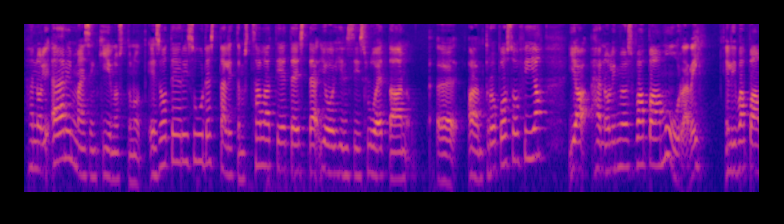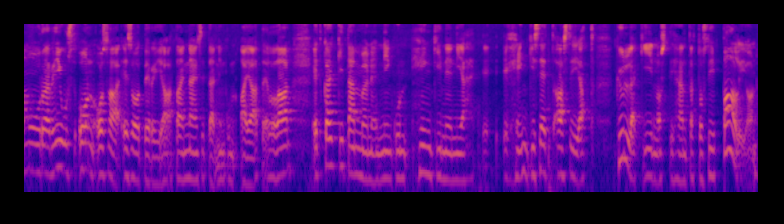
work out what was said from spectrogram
Hän oli äärimmäisen kiinnostunut esoteerisuudesta, eli tämmöistä salatieteistä, joihin siis luetaan ö, antroposofia. Ja hän oli myös vapaa muurari. Eli vapaa muurarius on osa esoteriaa, tai näin sitä niin kuin ajatellaan. Että kaikki tämmöinen niin kuin henkinen ja henkiset asiat kyllä kiinnosti häntä tosi paljon.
